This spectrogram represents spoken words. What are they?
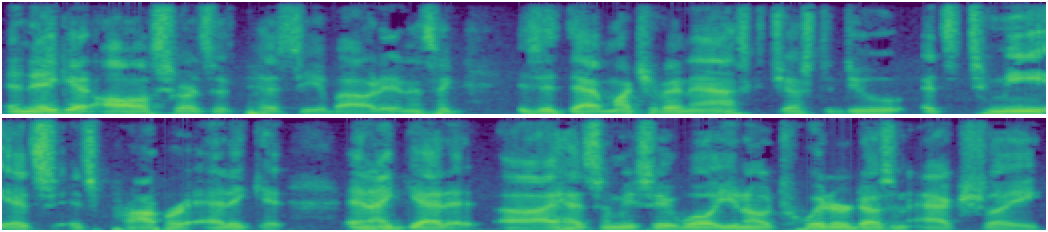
and they get all sorts of pissy about it. And it's like, is it that much of an ask just to do? It's to me, it's it's proper etiquette, and I get it. Uh, I had somebody say, well, you know, Twitter doesn't actually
